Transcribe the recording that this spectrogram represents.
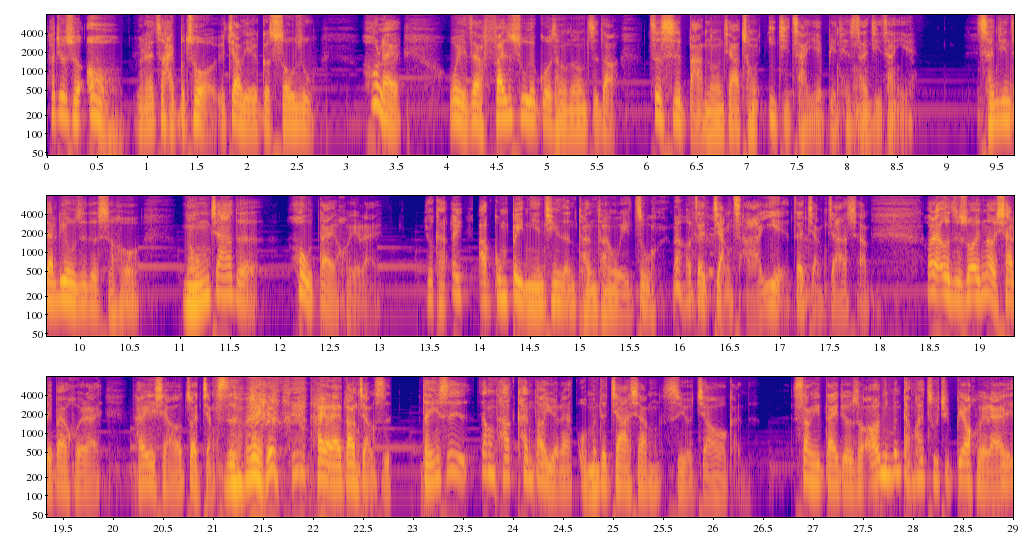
他就说：“哦，原来这还不错，这样也有个收入。”后来我也在翻书的过程中知道，这是把农家从一级产业变成三级产业。曾经在六日的时候，农家的后代回来。就看，哎，阿公被年轻人团团围住，然后在讲茶叶，在讲家乡。后来儿子说，那我下礼拜回来，他也想要赚讲师费，他也来当讲师，等于是让他看到原来我们的家乡是有骄傲感的。上一代就是说，哦，你们赶快出去，不要回来，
